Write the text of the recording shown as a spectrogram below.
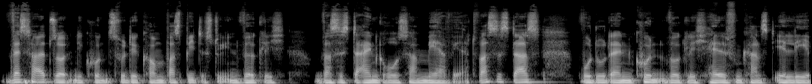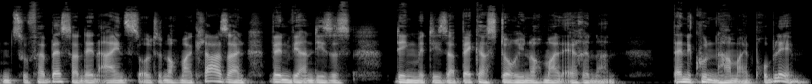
Weshalb sollten die Kunden zu dir kommen? Was bietest du ihnen wirklich? Und was ist dein großer Mehrwert? Was ist das, wo du deinen Kunden wirklich helfen kannst, ihr Leben zu verbessern? Denn eins sollte nochmal klar sein, wenn wir an dieses Ding mit dieser Bäcker-Story nochmal erinnern. Deine Kunden haben ein Problem.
